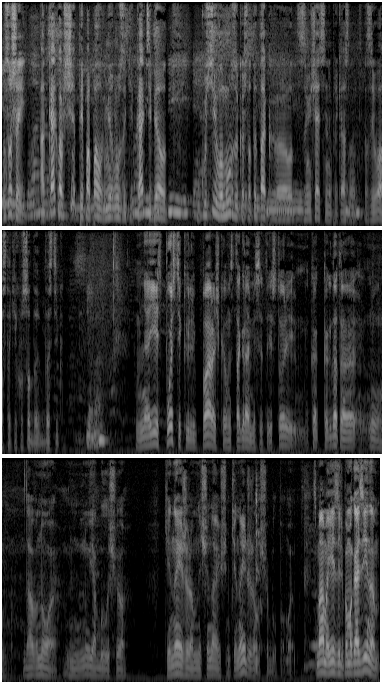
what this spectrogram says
Ну слушай, а как вообще ты попал в мир музыки? Как тебя вот укусила музыка, что ты так э, вот замечательно, прекрасно развивался, таких высот до- достиг? У меня есть постик или парочка в Инстаграме с этой историей. Как когда-то, ну, давно, ну, я был еще тинейджером, начинающим тинейджером еще был, по-моему. С мамой ездили по магазинам,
